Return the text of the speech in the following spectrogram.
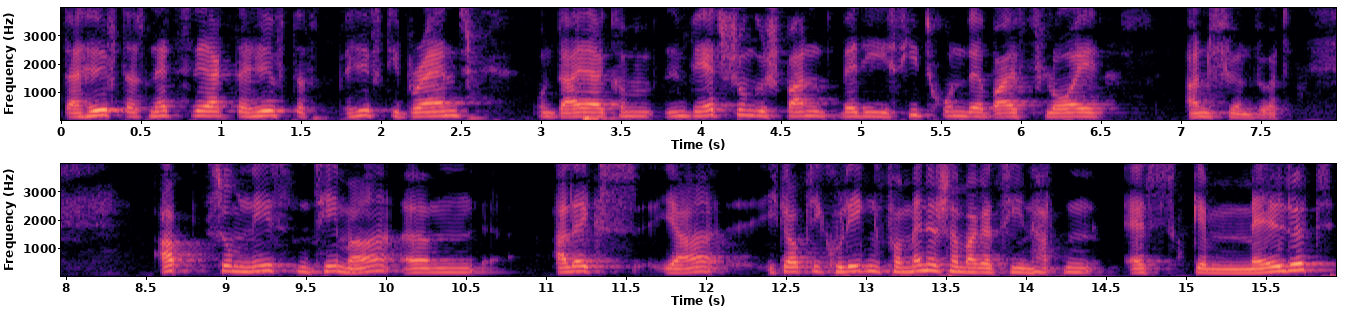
Da hilft das Netzwerk, da hilft, das, hilft die Brand. Und daher können, sind wir jetzt schon gespannt, wer die Seed-Runde bei Floy anführen wird. Ab zum nächsten Thema. Ähm, Alex, ja, ich glaube, die Kollegen vom Manager Magazin hatten es gemeldet,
